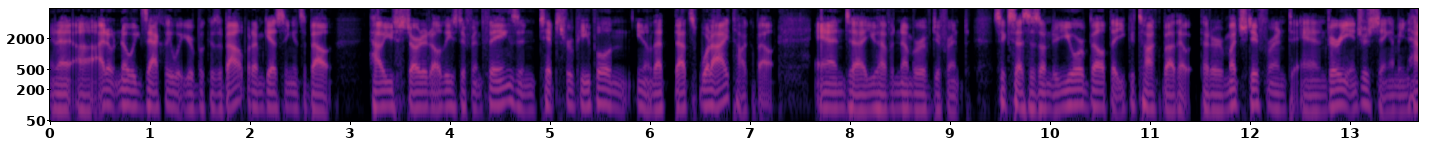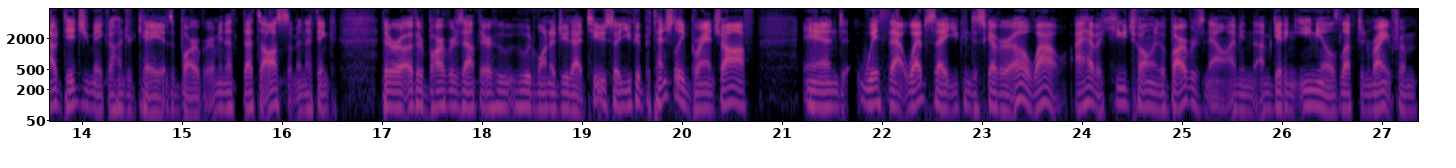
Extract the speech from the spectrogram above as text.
And I, uh, I don't know exactly what your book is about, but I'm guessing it's about how you started all these different things and tips for people, and you know that that's what I talk about. And uh, you have a number of different successes under your belt that you could talk about that, that are much different and very interesting. I mean, how did you make 100k as a barber? I mean, that, that's awesome, and I think there are other barbers out there who who would want to do that too. So you could potentially branch off and with that website, you can discover, oh, wow, I have a huge following of barbers now. I mean, I'm getting emails left and right from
